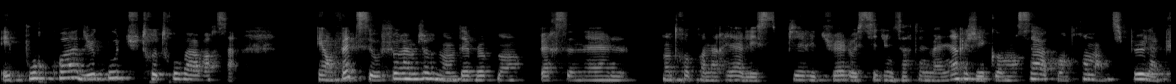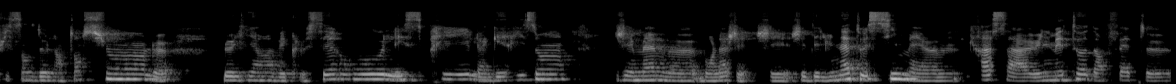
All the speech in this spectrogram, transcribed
et pourquoi du coup tu te retrouves à avoir ça? Et en fait, c'est au fur et à mesure de mon développement personnel, entrepreneurial et spirituel aussi d'une certaine manière, que j'ai commencé à comprendre un petit peu la puissance de l'intention, le lien avec le cerveau, l'esprit, la guérison, j'ai même, euh, bon là j'ai des lunettes aussi, mais euh, grâce à une méthode en fait, euh,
